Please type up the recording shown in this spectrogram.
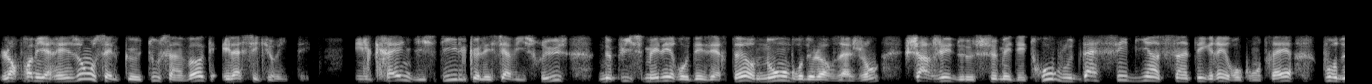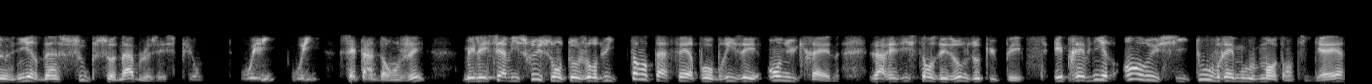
Leur première raison, celle que tous invoquent, est la sécurité. Ils craignent, disent-ils, que les services russes ne puissent mêler aux déserteurs nombre de leurs agents chargés de semer des troubles ou d'assez bien s'intégrer au contraire pour devenir d'insoupçonnables espions. Oui, oui, c'est un danger, mais les services russes ont aujourd'hui tant à faire pour briser en Ukraine la résistance des zones occupées et prévenir en Russie tout vrai mouvement anti-guerre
